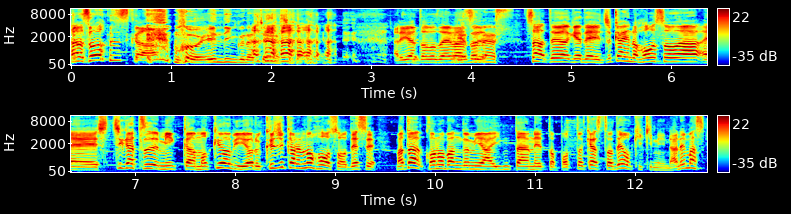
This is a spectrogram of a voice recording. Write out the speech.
あ そうですか？もうエンディングになっちゃいました。ありがとうございます。ありがとうございます。さあというわけで次回の放送は、えー7月3日木曜日夜9時からの放送です。またこの番組はインターネットポッドキャストでお聞きになれます。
